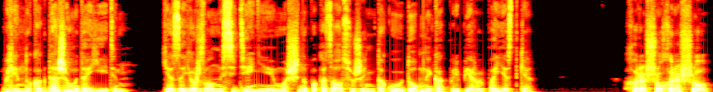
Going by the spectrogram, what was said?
«Блин, ну когда же мы доедем?» Я заерзала на сиденье, машина показалась уже не такой удобной, как при первой поездке. «Хорошо, хорошо».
